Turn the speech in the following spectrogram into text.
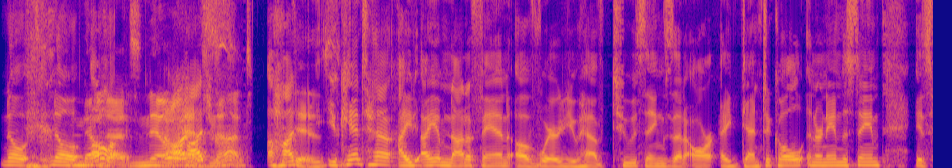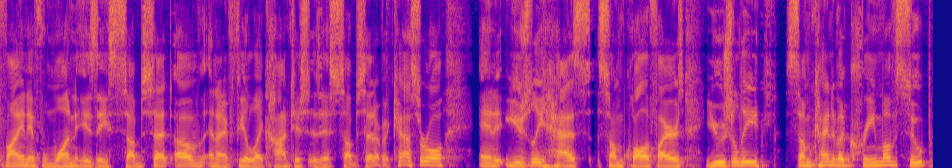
No, no, No, oh, that's no, not. it's not. A hot, It is. You can't have. I, I am not a fan of where you have two things that are identical and are named the same. It's fine if one is a subset of, and I feel like hot dish is a subset of a casserole, and it usually has some qualifiers. Usually, some kind of a cream of soup,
